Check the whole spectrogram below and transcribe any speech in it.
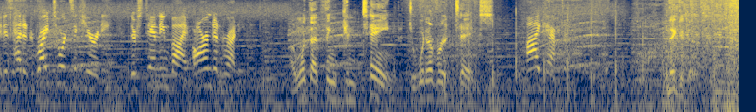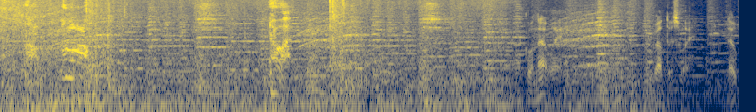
It is headed right toward security. They're standing by, armed and ready. I want that thing contained. Do whatever it takes. Aye, Captain. Negative. Not going that way. What about this way? Nope.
